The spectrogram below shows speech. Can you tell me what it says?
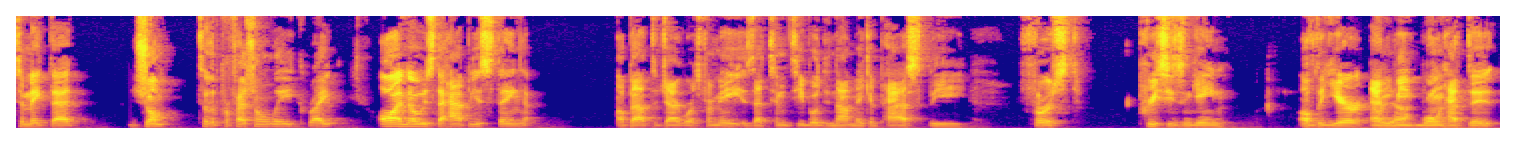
to make that jump to the professional league, right? All I know is the happiest thing about the Jaguars for me is that Tim Tebow did not make it past the first preseason game of the year, and Yeah. we won't have to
